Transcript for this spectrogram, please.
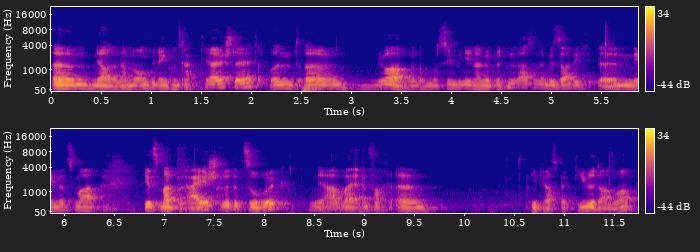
Ähm, ja, dann haben wir irgendwie den Kontakt hergestellt und ähm, ja, und dann musste ich mich nicht lange bitten lassen. Dann habe ich gesagt, ich äh, nehme jetzt mal, jetzt mal drei Schritte zurück, ja, weil einfach ähm, die Perspektive da war.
